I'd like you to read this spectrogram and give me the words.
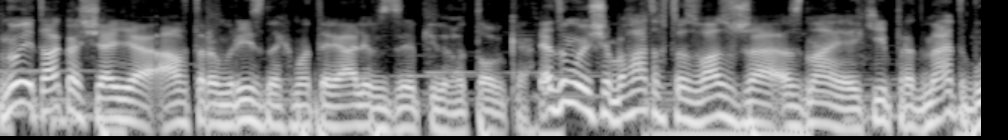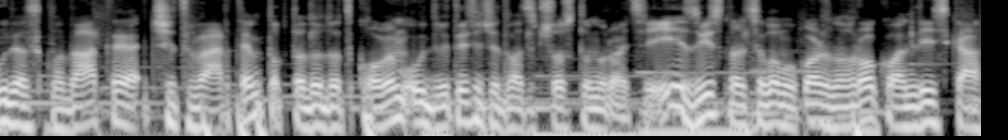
Ну і також я є автором різних матеріалів з підготовки. Я думаю, що багато хто з вас вже знає, який предмет буде складати четвертим, тобто додатковим у 2026 році. І звісно, в цілому кожного року англійська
